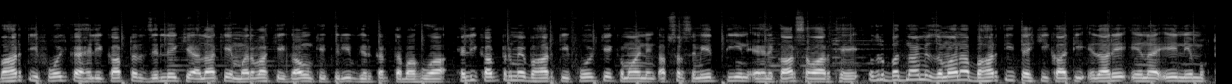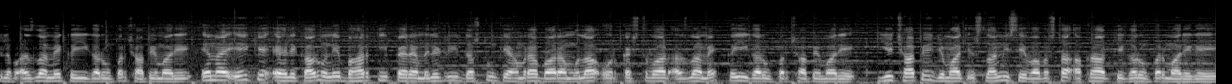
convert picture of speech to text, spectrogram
भारतीय फौज का हेलीकॉप्टर ज़िले के इलाके मरवा के गाँव के करीब गिरकर तबाह हुआ। हेलीकॉप्टर में भारतीय फौज के कमांडिंग अफसर समेत तीन एहलकार सवार थे। उधर बदनाम जमाना भारतीय तहकीकती इदारे एन आई ए ने मुख्तलिफ़ अजला में कई घरों आरोप छापे मारे। एन आई ए के एहलकारों ने भारतीय पैरामिलिट्री दस्तों के हमरा बारामूला और कश्तवाड़ अजला में कई घरों आरोप छापे मारे। ये छापे जमात इस्लामी ऐसी वाबस्ता अफराद के घरों आरोप मारे गए।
